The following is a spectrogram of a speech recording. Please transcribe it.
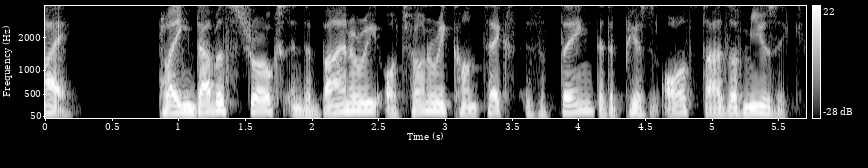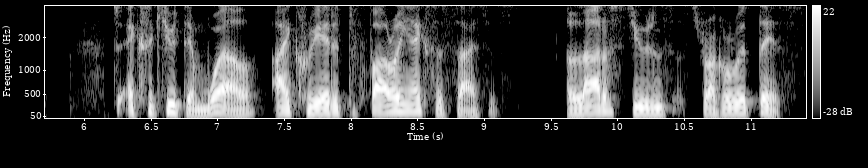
Hi. Playing double strokes in the binary or ternary context is a thing that appears in all styles of music. To execute them well, I created the following exercises. A lot of students struggle with this.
